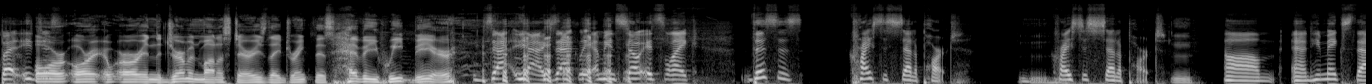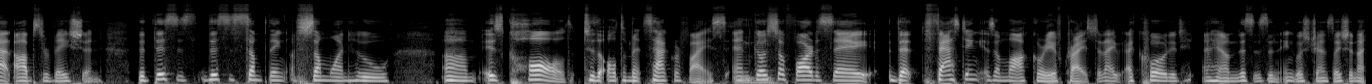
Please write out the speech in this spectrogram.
but it just Or, or, or in the German monasteries, they drink this heavy wheat beer. Exa- yeah, exactly. I mean, so it's like this is Christ is set apart. Christ is set apart. Um, and he makes that observation that this is this is something of someone who um, is called to the ultimate sacrifice and goes so far to say that fasting is a mockery of Christ. And I, I quoted him. This is an English translation. I,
